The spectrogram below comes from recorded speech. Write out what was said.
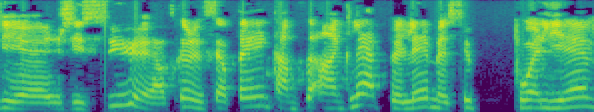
j'ai euh, j'ai su, euh, en tout cas, certains candidats anglais appelaient Monsieur Poiliev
